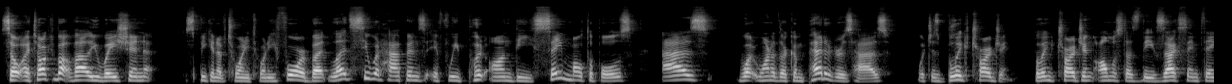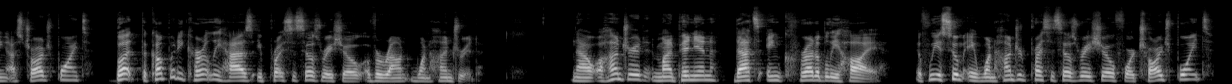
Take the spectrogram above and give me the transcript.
So I talked about valuation speaking of 2024, but let's see what happens if we put on the same multiples as what one of their competitors has, which is Blink Charging. Blink charging almost does the exact same thing as ChargePoint, but the company currently has a price to sales ratio of around 100. Now, 100, in my opinion, that's incredibly high. If we assume a 100 price to sales ratio for ChargePoint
